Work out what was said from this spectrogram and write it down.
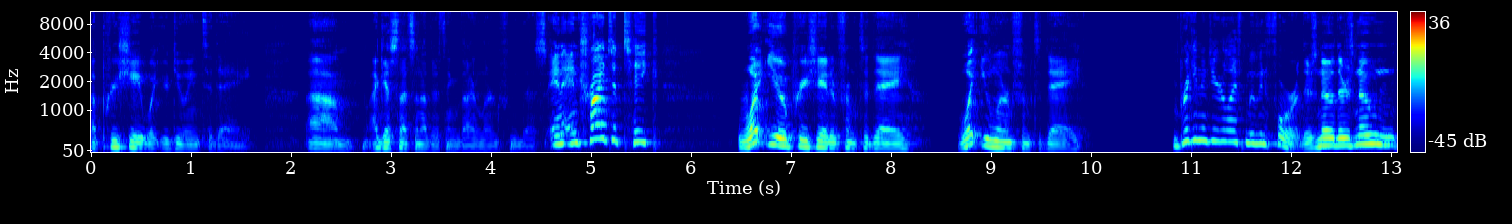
appreciate what you're doing today. Um, I guess that's another thing that I learned from this, and and try to take what you appreciated from today, what you learned from today, and bring it into your life moving forward. There's no there's no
